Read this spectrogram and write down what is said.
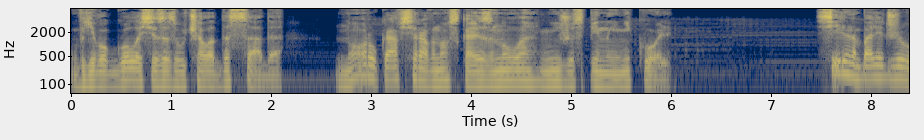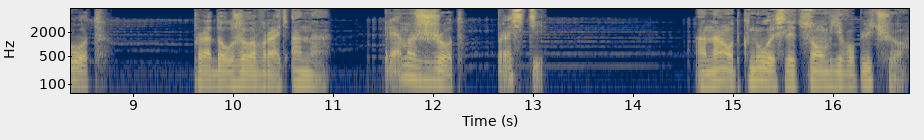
В его голосе зазвучала досада, но рука все равно скользнула ниже спины Николь. Сильно болит живот», — продолжила врать она. «Прямо жжет. Прости». Она уткнулась лицом в его плечо.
